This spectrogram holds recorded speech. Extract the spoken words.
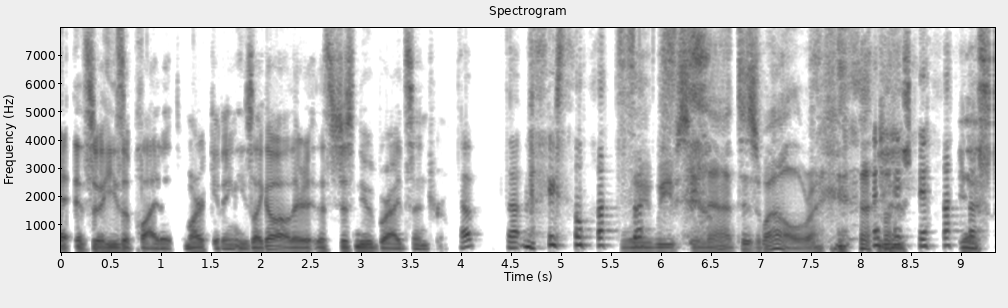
and, and, so he's applied it to marketing. He's like, "Oh, there, that's just new bride syndrome." Yep. That makes a lot of sense. We, have seen that as well, right? yes. yes.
